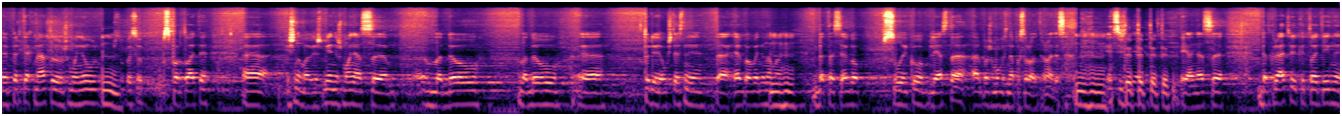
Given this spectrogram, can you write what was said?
e, per tiek metų žmonių mm. sukusių sportuoti. Uh, žinoma, vieni žmonės labiau, labiau uh, turi aukštesnį tą ego vadinamą, mm -hmm. bet tas ego su laiku blėsta arba žmogus nepasirodo treniruotėse. Mm -hmm. taip, taip, taip. taip. Ja, nes bet kuriuo atveju, kai tu ateini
